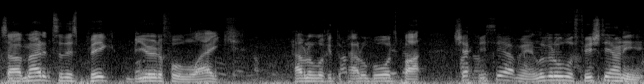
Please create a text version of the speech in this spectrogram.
So I've made it to this big, beautiful lake. Having a look at the paddle boards, but check this out, man. Look at all the fish down here.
